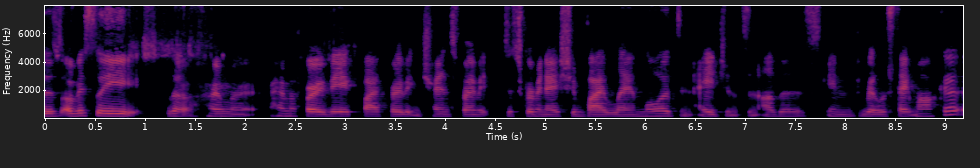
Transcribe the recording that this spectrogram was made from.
there's obviously the homo homophobic, biphobic, transphobic discrimination by landlords and agents and others in the real estate market.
